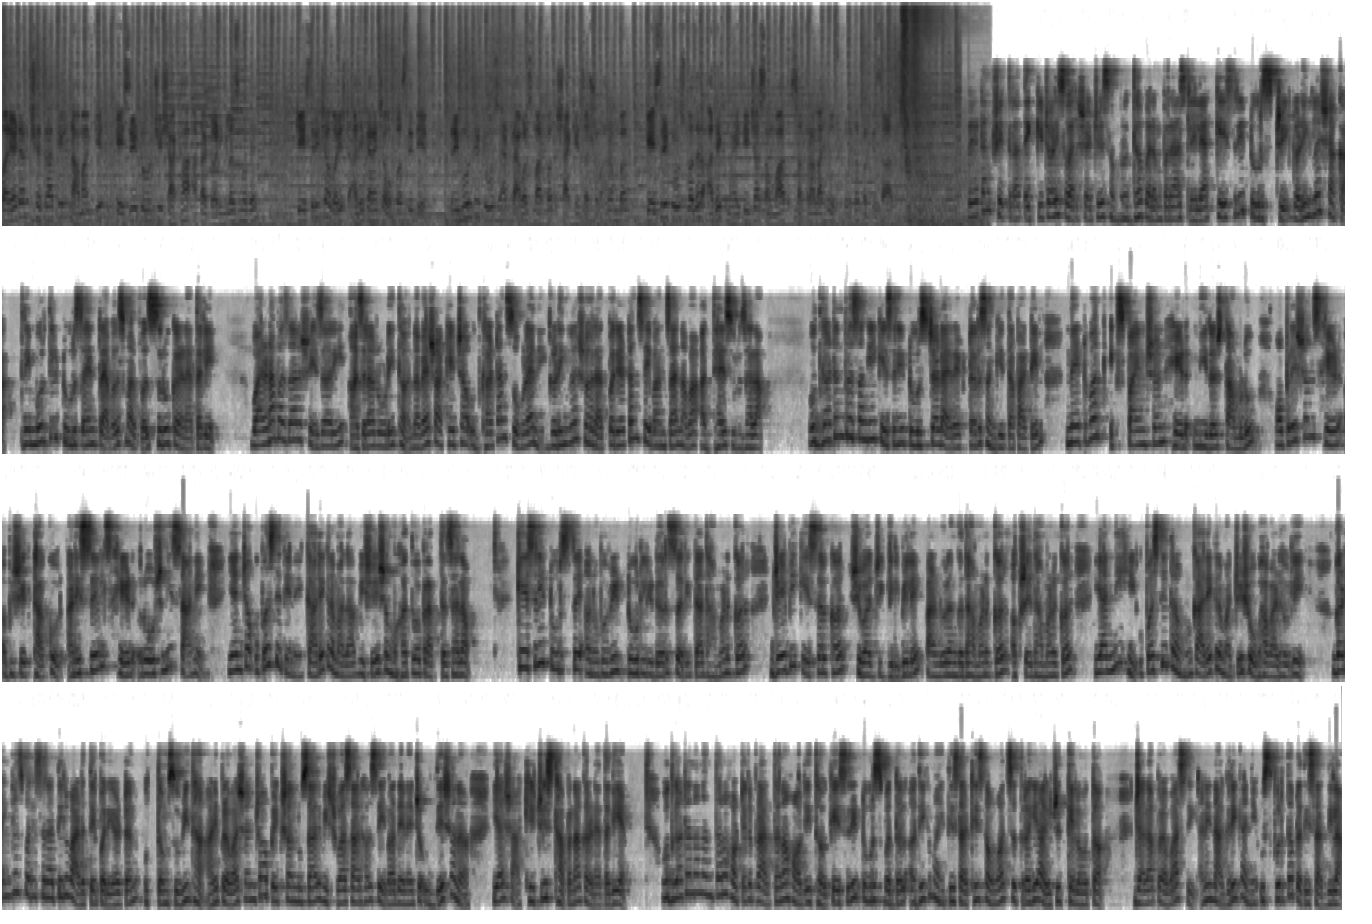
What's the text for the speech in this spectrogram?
पर्यटन क्षेत्रातील नामांकित केसरी टूरची शाखा आता गडहिंग्लजमध्ये. केसरीच्या वरिष्ठ अधिकाऱ्यांच्या उपस्थितीत त्रिमूर्ती टूर्स अँड ट्रॅव्हल्स मार्फत शाखेचा शुभारंभ केसरी टूर्सबद्दल अधिक माहितीच्या संवाद सत्रालाही उत्स्फूर्त प्रतिसाद. पर्यटन क्षेत्रात एक्केचाळीस वर्षाची समृद्ध परंपरा असलेल्या केसरी टूर्सची गडिंग्लज शाखा त्रिमूर्ती टूर्स अँड ट्रॅव्हल्स मार्फत सुरू करण्यात आली. वारणा बाजार शेजारी आजरा रोड इथं नव्या शाखेच्या उद्घाटन सोहळ्याने गडिंग्लज शहरात पर्यटन सेवांचा नवा अध्याय सुरू झाला. उद्घाटन प्रसंगी Kesari टूर्सच्या director Sangeeta Patil network expansion head Neeraj Tambadu operations head Abhishek Thakur आणि सेल्स हेड रोशनी साने यांच्या उपस्थितीने कार्यक्रमाला विशेष महत्त्व प्राप्त झालं. केसरी टूर्सचे अनुभवी टूर लीडर सरिता धामणकर जे बी केसरकर शिवाजी गिलबिले पांडुरंग धामणकर अक्षय धामणकर यांनीही उपस्थित राहून कार्यक्रमाची शोभा वाढवली. गडिंग्लज परिसरातील वाढते पर्यटन उत्तम सुविधा आणि प्रवाशांच्या अपेक्षांनुसार विश्वासार्ह सेवा देण्याच्या उद्देशानं या शाखेची स्थापना करण्यात आली आहे. उद्घाटनानंतर हॉटेल प्रार्थना हॉल इथं केसरी टूर्सबद्दल अधिक माहितीसाठी संवाद सत्रही आयोजित केलं होतं ज्याला प्रवासी आणि नागरिकांनी उत्स्फूर्त प्रतिसाद दिला.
